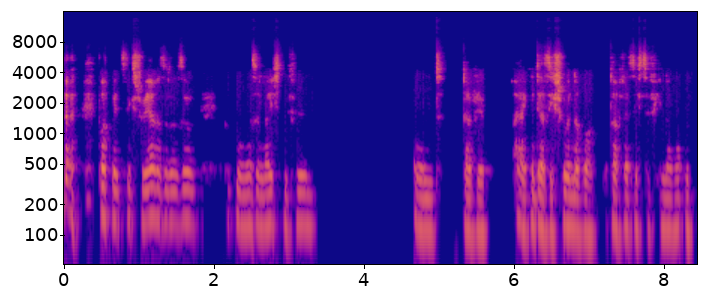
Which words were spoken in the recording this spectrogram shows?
da braucht man jetzt nichts Schweres oder so. Gucken wir mal so einen leichten Film. Und dafür eignet er sich schon, aber darf jetzt nicht zu viel erwarten.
